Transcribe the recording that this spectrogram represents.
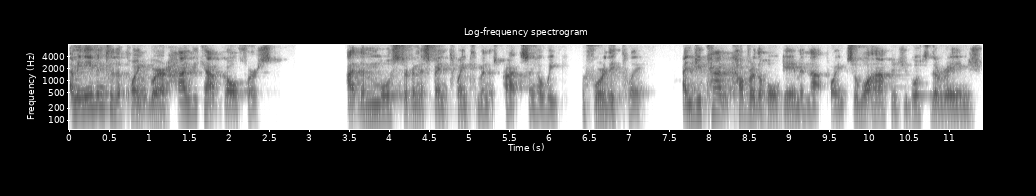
I mean, even to the point where handicap golfers, at the most, are going to spend 20 minutes practicing a week before they play. And you can't cover the whole game in that point. So what happens? You go to the range,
